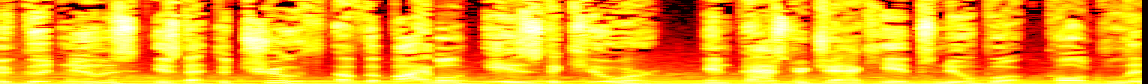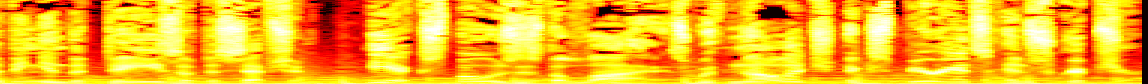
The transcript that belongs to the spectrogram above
The good news is that the truth of the Bible is the cure. In Pastor Jack Hibbs' new book called Living in the Days of Deception, he exposes the lies with knowledge, experience, and scripture.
